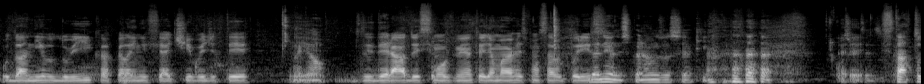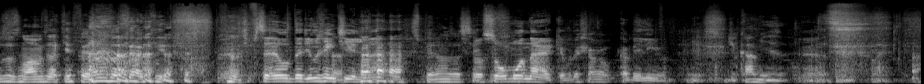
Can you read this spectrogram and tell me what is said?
o Danilo do ICA pela iniciativa de ter Legal. liderado esse movimento, ele é o maior responsável por isso. Danilo, esperamos você aqui. Com certeza. Está todos os nomes aqui esperando você aqui. É, tipo, você é o Danilo Gentili, né? Esperamos você Eu aqui. sou o Monarca, eu vou deixar meu cabelinho. Isso, de camisa. Vai.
